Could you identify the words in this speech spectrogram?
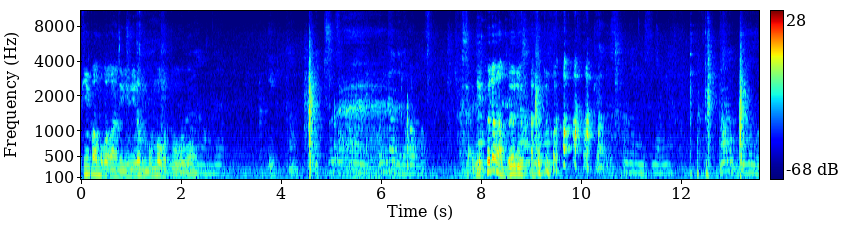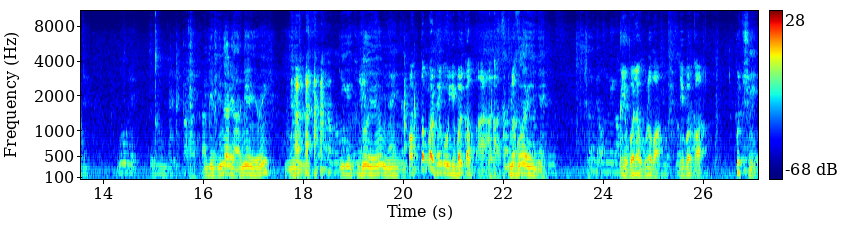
비빔밥 먹으러 가는데 이- 이러면 못 먹어 또. 나 진짜 갔어. 네 표정을 한번 보여주고 싶다 싶은 사람 나는 무슨 뭐 아, 이게 미나리 아니에요. 이? 이게, 이게 그거예요. 이. 아, 똑바로 대고 이게 뭘까? 아, 아까 다 들었어. 뭐야, 이게? 근데 언니가 이게 뭐냐고 물어봐. 이게 뭘까? 부추.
